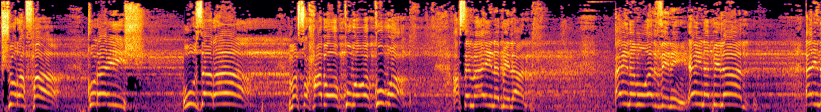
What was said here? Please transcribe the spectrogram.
شرفاء قريش وزراء ما صحابة وكوبة وكوبة. أسمى أين بلال؟ أين مؤذني؟ أين بلال؟ أين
